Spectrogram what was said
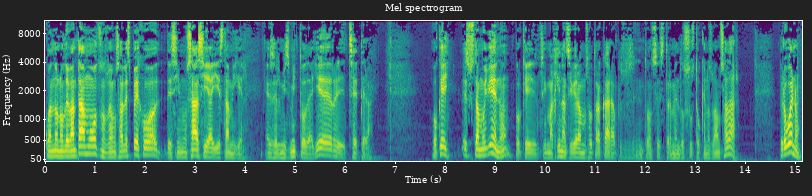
cuando nos levantamos, nos vemos al espejo, decimos, ah, sí, ahí está Miguel. Es el mismito de ayer, etcétera. Ok, eso está muy bien, ¿no? Porque se imaginan si viéramos otra cara, pues entonces tremendo susto que nos vamos a dar. Pero bueno,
